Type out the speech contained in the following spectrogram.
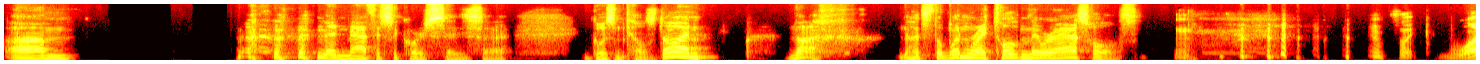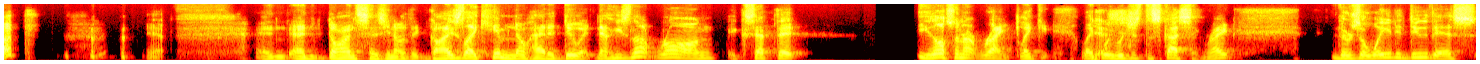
Um, and then Mathis, of course, says, uh, goes and tells Don, no, no, it's the one where I told them they were assholes. it's like what? Yeah. And and Don says, you know, that guys like him know how to do it. Now he's not wrong, except that he's also not right. Like like we were just discussing, right? There's a way to do this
